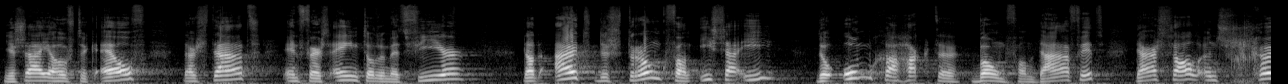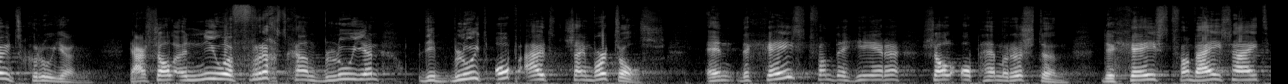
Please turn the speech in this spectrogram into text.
Jesaja hoofdstuk 11, daar staat in vers 1 tot en met 4, dat uit de stronk van Isaï, de omgehakte boom van David, daar zal een scheut groeien. Daar zal een nieuwe vrucht gaan bloeien, die bloeit op uit zijn wortels. En de geest van de Heere zal op hem rusten. De geest van wijsheid,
